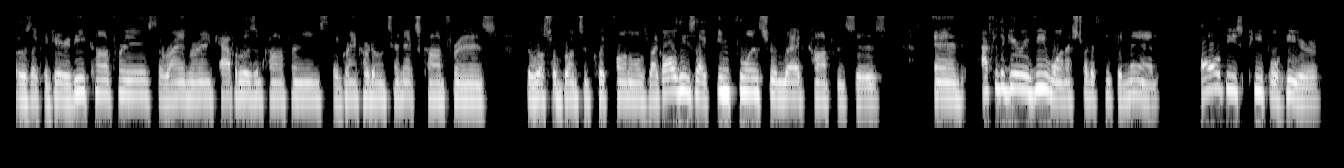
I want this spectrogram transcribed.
it was like the Gary Vee conference, the Ryan Moran Capitalism conference, the Grant Cardone 10X conference, the Russell Brunson ClickFunnels, like all these like influencer led conferences and after the Gary Vee one, I started thinking, man, all these people here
